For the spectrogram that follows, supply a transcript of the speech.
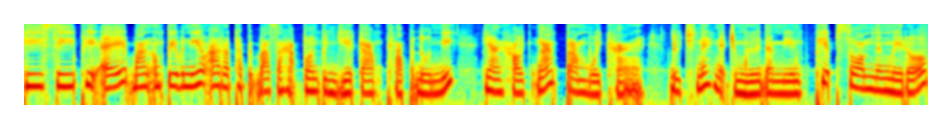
PCPA បានអំពាវនាវឲ្យរដ្ឋាភិបាលសហព័ន្ធពន្យាការផ្លាស់ប្ដូរនេះយ៉ាងហោចណាស់6ខែដូច្នេះអ្នកជំងឺដែលមានភាពស៊ាំនឹងមេរោគ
